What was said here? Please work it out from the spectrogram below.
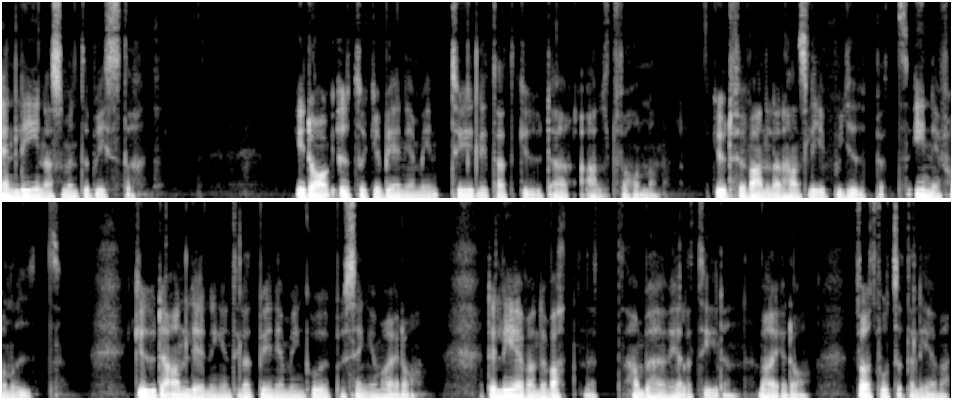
En lina som inte brister. Idag uttrycker Benjamin tydligt att Gud är allt för honom. Gud förvandlade hans liv på djupet, inifrån och ut. Gud är anledningen till att Benjamin går upp ur sängen varje dag det levande vattnet han behöver hela tiden, varje dag, för att fortsätta leva.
